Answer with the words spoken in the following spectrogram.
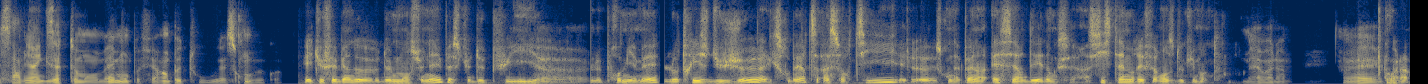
ça revient exactement au même, on peut faire un peu tout ce qu'on veut. Quoi. Et tu fais bien de, le mentionner parce que depuis euh, le 1er mai, l'autrice du jeu, Alex Roberts, a sorti euh, ce qu'on appelle un SRD, donc c'est un système référence document. Ben voilà. Voilà.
